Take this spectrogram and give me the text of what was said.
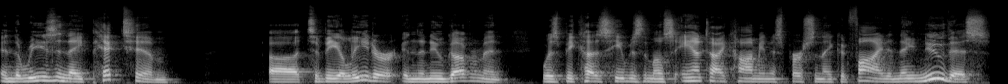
And the reason they picked him uh, to be a leader in the new government was because he was the most anti communist person they could find. And they knew this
